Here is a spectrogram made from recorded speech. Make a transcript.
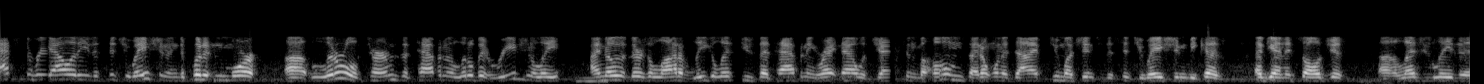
that's the reality of the situation. And to put it in more uh, literal terms, that's happening a little bit regionally. I know that there's a lot of legal issues that's happening right now with Jackson Mahomes. I don't want to dive too much into the situation because, again, it's all just uh, allegedly the,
